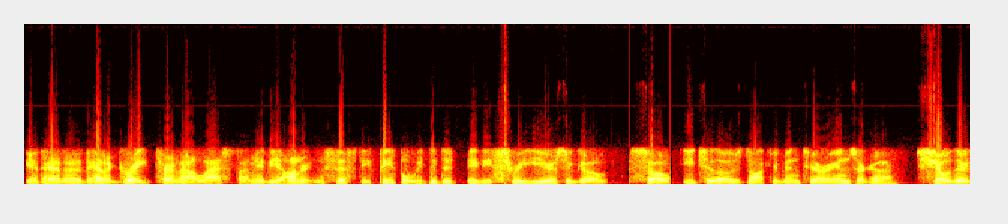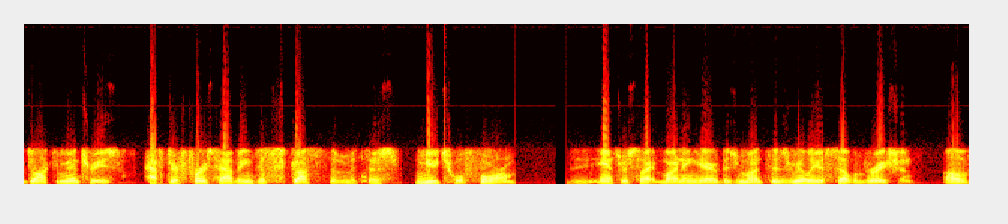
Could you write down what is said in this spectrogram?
It had a had a great turnout last time, maybe 150 people. We did it maybe three years ago. So each of those documentarians are going to show their documentaries after first having discussed them at this mutual forum. The Anthracite Mining Heritage Month is really a celebration of,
